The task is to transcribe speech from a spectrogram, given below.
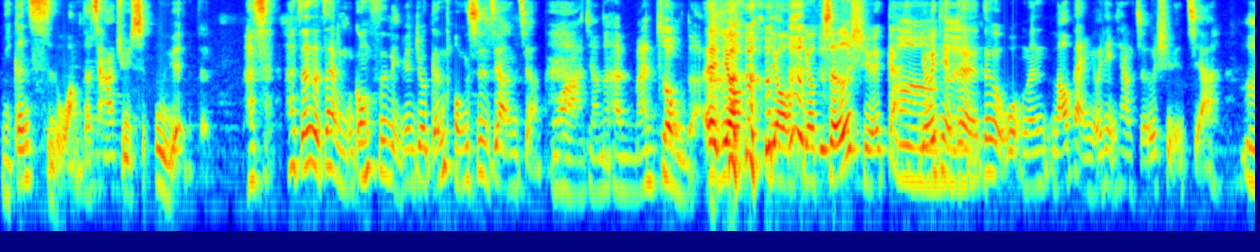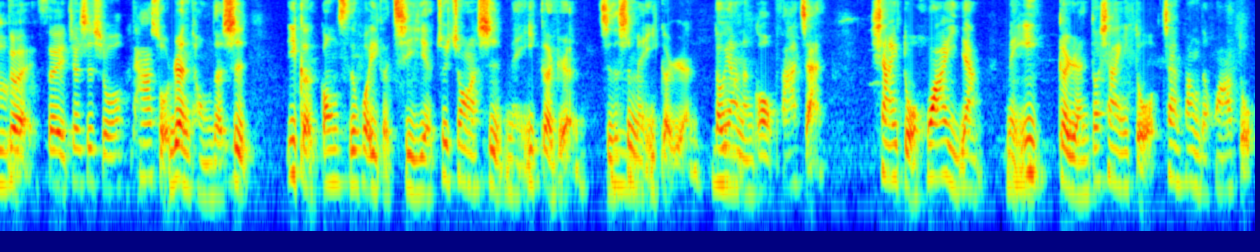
你跟死亡的差距是不远的。”他是他真的在我们公司里面就跟同事这样讲，哇，讲的还蛮重的，哎，有有有哲学感，嗯、有一点对，这个我们老板有点像哲学家，嗯，对，所以就是说他所认同的是一个公司或一个企业，最重要的是每一个人，指的是每一个人都要能够发展，像一朵花一样，每一个人都像一朵绽放的花朵，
